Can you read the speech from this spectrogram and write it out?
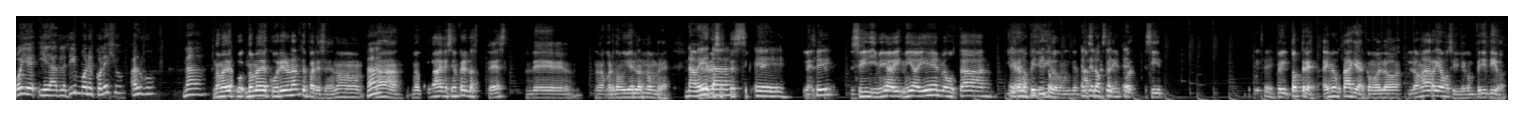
Oye, ¿y el atletismo en el colegio? ¿Algo? ¿Nada? No me, no me descubrieron antes, parece. No, ¿Ah? nada. Me acordaba que siempre los test de. No me acuerdo muy bien los nombres. Naveta. Eh, sí. Sí, y me iba, bien, me gustaban. Y el de los pititos. el de los pititos. Sí, top 3. Ahí me gustaba quedar, como lo, más arriba posible, competitivo.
